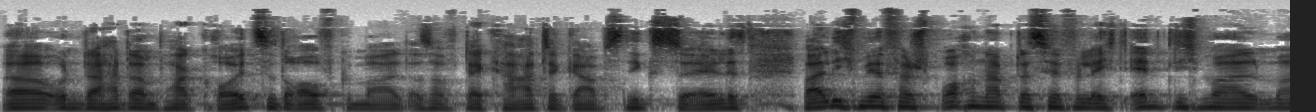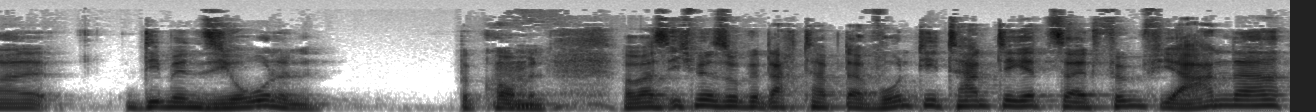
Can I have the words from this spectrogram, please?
äh, und da hat er ein paar Kreuze drauf gemalt. Also auf der Karte gab es nichts zu Erhellendes, weil ich mir versprochen habe, dass wir vielleicht endlich mal mal Dimensionen bekommen. Mhm. Weil was ich mir so gedacht habe, da wohnt die Tante jetzt seit fünf Jahren da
